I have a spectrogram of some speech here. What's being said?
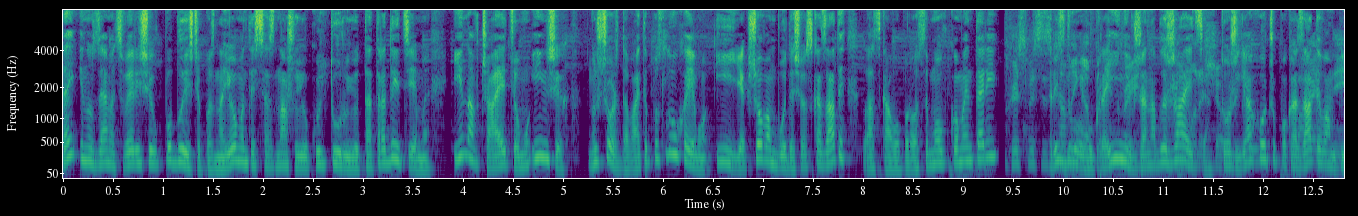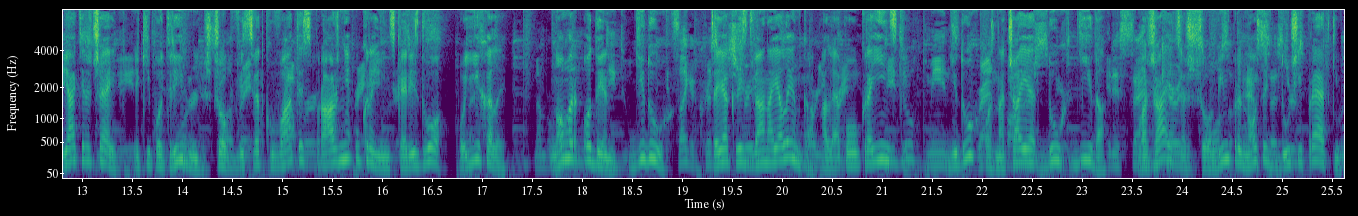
Цей іноземець вирішив поближче познайомитися з нашою культурою та традиціями і навчає цьому інших. Ну що ж, давайте послухаємо. І якщо вам буде що сказати, ласкаво просимо в коментарі. Різдво в Україні вже наближається. Тож я хочу показати вам п'ять речей, які потрібні, щоб відсвяткувати справжнє українське різдво. Поїхали. Номер один дідух. Це як різдвяна ялинка, але по-українськи. Дідух означає дух діда. Вважається, що він приносить душі предків,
